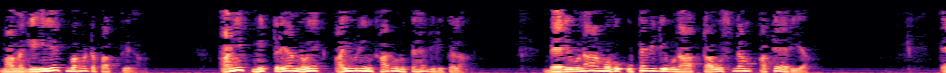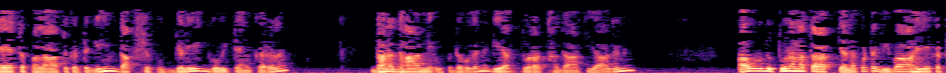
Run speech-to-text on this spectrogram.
මම ගිහියෙක් බවටපත් වෙනවා අනිත් මිත්‍රයා නොඑක් අයුරින් කරුණු පැහැදිලි කළා. බැරි වුණා මොහු උපවිදි වුණා තවුස්දම් අතෑරියා. ඈත පළාතකට ගිහින් දක්ෂ පුද්ගලයෙක් ගොවිතැන් කරලා ධන ධාන්‍ය උපදවගෙන ගෙයක් දොරක් හදා කියාගෙන අවුරුදු 3-4ක් යනකොට විවාහයකටත්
